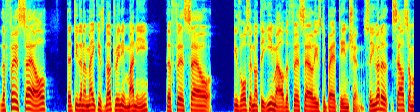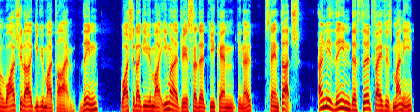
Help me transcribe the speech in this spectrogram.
the first sale that you're going to make is not really money. The first sale is also not the email. The first sale is to pay attention. So you got to sell someone, why should I give you my time? Then, why should I give you my email address so that you can, you know, stay in touch? Only then the third phase is money,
